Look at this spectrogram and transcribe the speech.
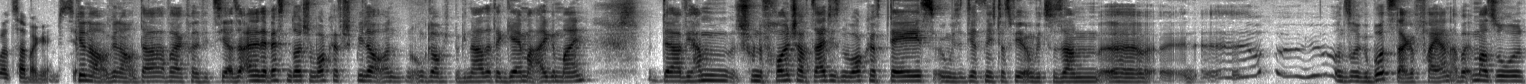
World Cyber Games. Ja. Genau, genau. Und da war er qualifiziert. Also einer der besten deutschen Warcraft-Spieler und ein unglaublich begnadeter Gamer allgemein. Da, wir haben schon eine Freundschaft seit diesen Warcraft Days. Irgendwie sind jetzt nicht, dass wir irgendwie zusammen äh, äh, unsere Geburtstage feiern, aber immer so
